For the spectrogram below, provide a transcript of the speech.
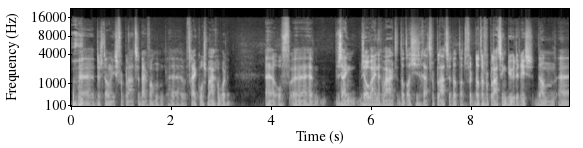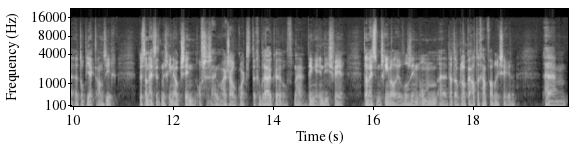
-huh. uh, dus dan is verplaatsen daarvan uh, vrij kostbaar geworden. Uh, of zijn zo weinig waard dat als je ze gaat verplaatsen, dat, dat, dat de verplaatsing duurder is dan het object aan zich. Dus dan heeft het misschien ook zin, of ze zijn maar zo kort te gebruiken, of nou, dingen in die sfeer. Dan heeft het misschien wel heel veel zin om dat ook lokaal te gaan fabriceren. Um,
